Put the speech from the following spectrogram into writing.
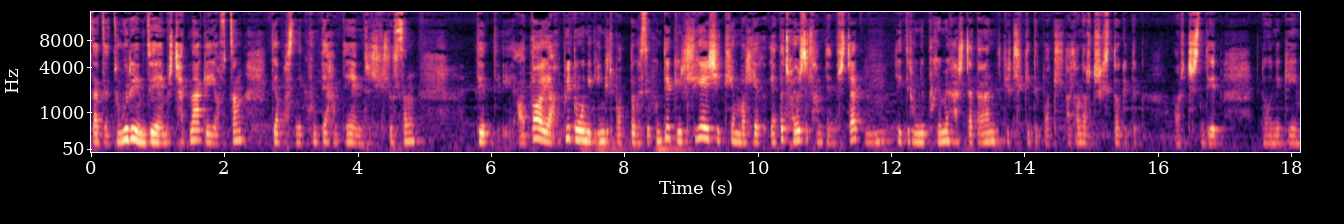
за за зүгээрээ эмзээ амар чаднаа гэж явцсан. Тэгээ бас нэг хүнтэй хамтын амьдрал эхлүүлсэн Тэгэд одоо яг би нөгөө нэг ингэж боддог гэсэн хүнтэй гэрлэгээ шийдэх юм бол яг ядаж 2 жил хамт амьдарчаад тэгээд тэр хүний бүх юмыг харчаад дараа нь гэрлэх гэдэг бодол толгойд орж ирэх ёстой гэдэг орж ирсэн. Тэгээд нөгөө нэг юм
